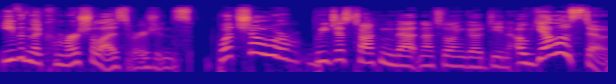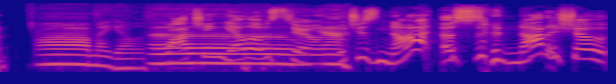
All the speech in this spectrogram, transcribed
even the commercialized versions. What show were we just talking about not too long ago, Deena? Oh, Yellowstone. Ah, my yellowstone Watching Oh, Yellowstone, yeah. which is not a not a show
